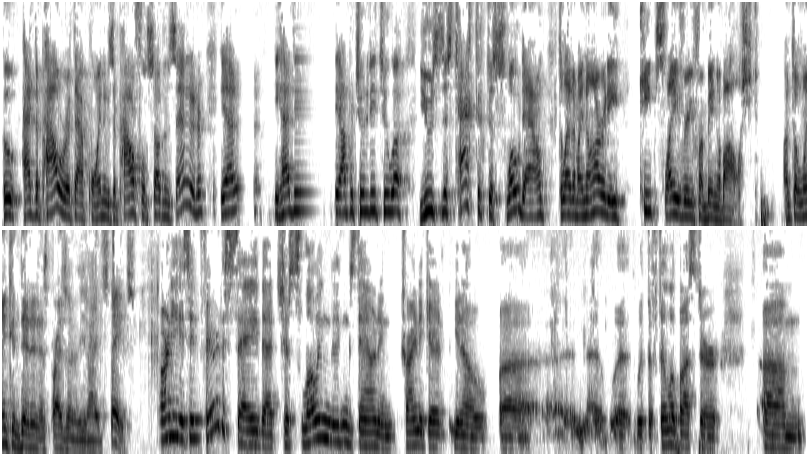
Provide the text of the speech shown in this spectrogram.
who had the power at that point. He was a powerful Southern senator. He had, he had the, the opportunity to uh, use this tactic to slow down, to let a minority keep slavery from being abolished until Lincoln did it as president of the United States. Arnie, is it fair to say that just slowing things down and trying to get, you know, uh, with the filibuster, um,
